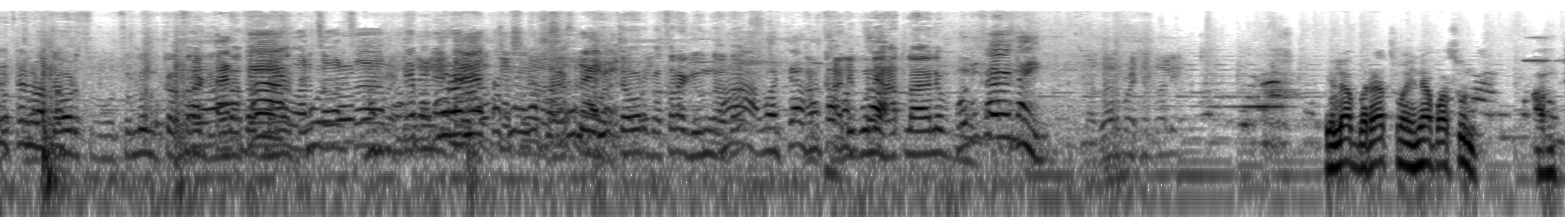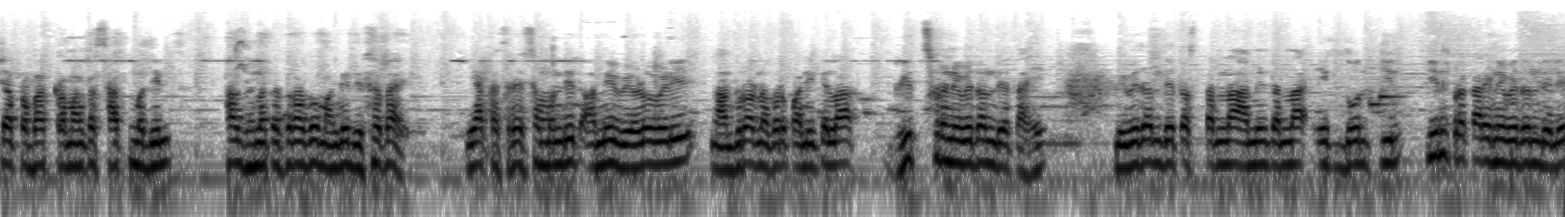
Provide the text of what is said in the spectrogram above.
रिटर्न होतात. ते पुढे येतच नाही ना सगळं. वरच्यावर खाली कोणी हात लावायला कोणी काही नाही. गेल्या बऱ्याच महिन्यापासून आमच्या प्रभाग क्रमांक सात मधील हा घनकचरा जो मागे दिसत आहे या कचऱ्यासंबंधित आम्ही वेळोवेळी नांदुरा नगरपालिकेला रीतसर निवेदन देत आहे. निवेदन देत असताना आम्ही त्यांना एक दोन तीन तीन प्रकारे निवेदन दिले.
